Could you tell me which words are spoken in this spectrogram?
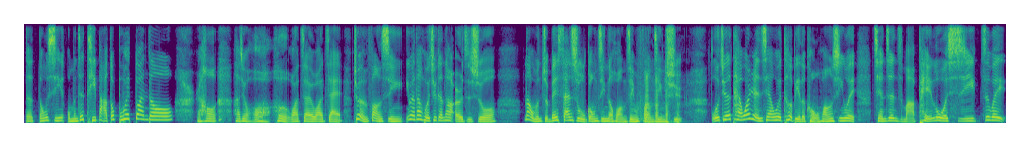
的东西，我们这提把都不会断的哦。”然后他就哦呵哇哉哇哉，就很放心，因为他回去跟他儿子说。那我们准备三十五公斤的黄金放进去。我觉得台湾人现在会特别的恐慌，是因为前阵子嘛，裴洛西这位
